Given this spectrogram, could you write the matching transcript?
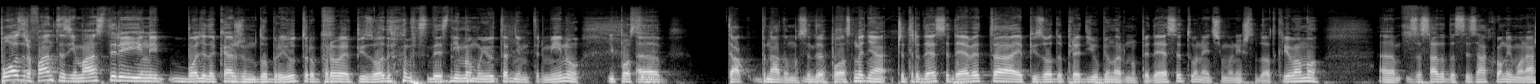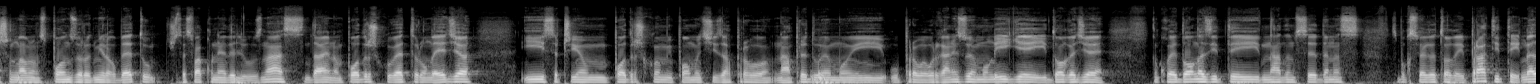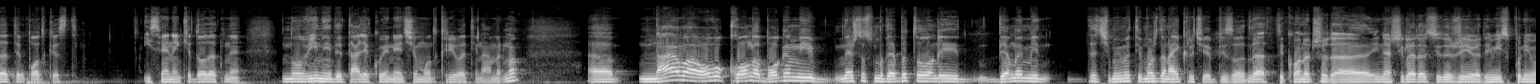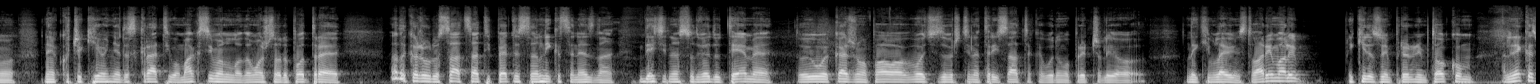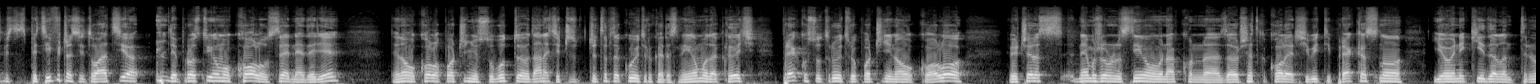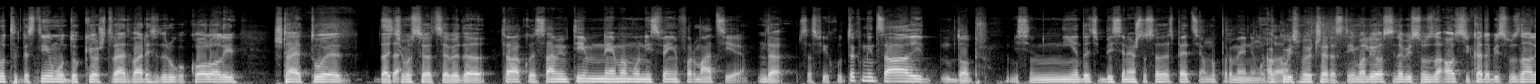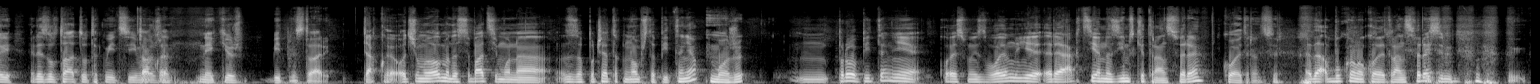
pozdrav Fantasy Masteri ili bolje da kažem dobro jutro, prva epizoda da se da snimamo u jutarnjem terminu. I poslednja. Uh, tako, nadamo se da, da je poslednja. 49. epizoda pred jubilarnu 50. Nećemo ništa da otkrivamo. Uh, za sada da se zahvalimo našem glavnom sponzoru Admiral Betu, što je svaku nedelju uz nas, daje nam podršku, veteru leđa i sa čijom podrškom i pomoći zapravo napredujemo i upravo organizujemo lige i događaje na koje dolazite i nadam se da nas zbog svega toga i pratite i gledate podcast i sve neke dodatne novine i detalje koje nećemo otkrivati namerno. Uh, najava ovog kola, boga mi, nešto smo debatovali, deluje mi da ćemo imati možda najkraću epizodu. Da, te konačno da i naši gledalci dožive, da im ispunimo neko očekivanje, da skratimo maksimalno, da može to da potraje da, da kažemo do sat, sat i 15, ali nikad se ne zna gde će nas odvedu teme. To i uvek kažemo, pa ovo, će završiti na 3 sata kad budemo pričali o nekim levim stvarima, ali neki ide svojim prirodnim tokom. Ali neka spe, specifična situacija gde prosto imamo kolo u sred nedelje, da je novo kolo počinje u subotu, evo danas je četvrtak ujutru kada snimamo, dakle već preko sutra ujutru počinje novo kolo, večeras ne možemo da snimamo nakon završetka kola jer će biti prekasno i ovo je neki idealan trenutak da snimamo dok još traje 22. kolo, ali šta je tu je da ćemo sve od sebe da... Tako je, samim tim nemamo ni sve informacije da. sa svih utakmica, ali dobro. Mislim, nije da će, bi se nešto sada specijalno promenilo. Ako da. bismo večera snimali, osim, da bismo, zna, osim kada bismo znali rezultate utakmici i Tako možda je. neke još bitne stvari. Tako je, hoćemo odmah da se bacimo na, za početak na opšta pitanja. Može. Mm, prvo pitanje koje smo izdvojili je reakcija na zimske transfere. Koje transfere? Da, bukvalno koje transfere. Mislim,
